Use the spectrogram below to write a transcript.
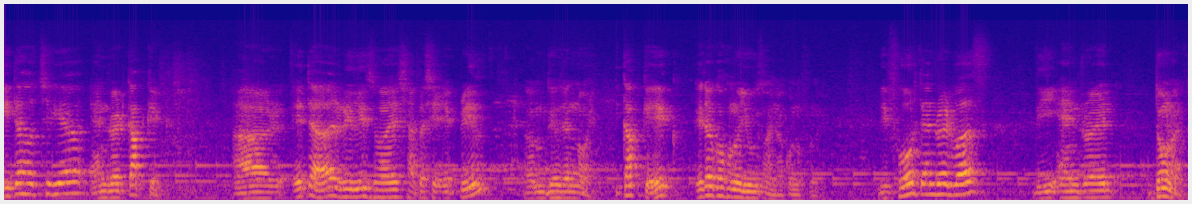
এইটা হচ্ছে গিয়া অ্যান্ড্রয়েড কাপকেক আর এটা রিলিজ হয় সাতাশে এপ্রিল দুই হাজার নয়। কাপকেক এটা কখনো ইউজ হয় না কোনো ফোনে the fourth Android was the Android Donut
